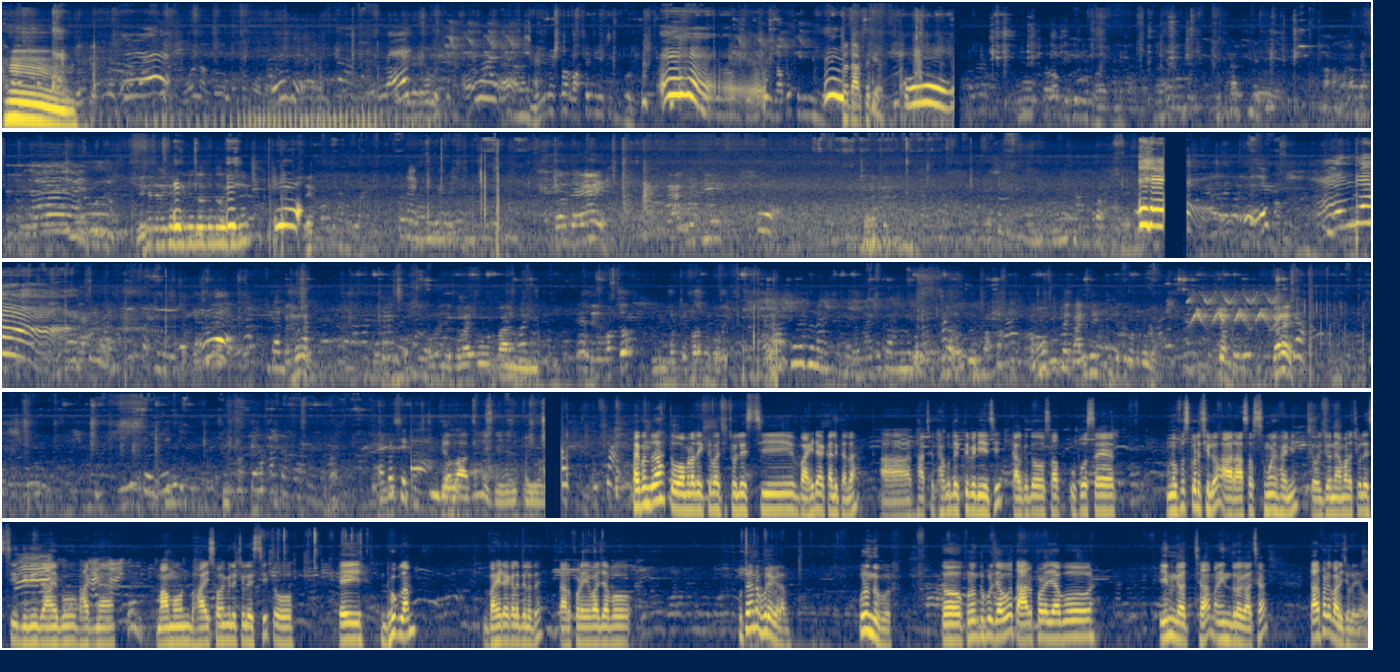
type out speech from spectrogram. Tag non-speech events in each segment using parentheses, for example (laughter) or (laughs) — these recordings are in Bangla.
হুম তার থেকে গাড়িতে হাই বন্ধুরা, তো আমরা দেখতে পাচ্ছি, চলে এসেছি বাহিরা কালীতলা। আর আজকে ঠাকুর দেখতে বেরিয়েছি। কালকে তো সব উপোসের উপোস করেছিল, আর আসার সময় হয়নি। তো ওই জন্য আমরা চলে এসেছি। দিদি, জামাইবু, ভাগনা, মামুন, ভাই সবাই মিলে চলে এসেছি। তো এই ঢুকলাম বাহিরা কালীতলাতে। তারপরে এবার যাব কোথায় না ভুলে গেলাম, পুরন্দপুর। তো পুরন্দপুর যাব, তারপরে যাব ইনগাছা মানে ইন্দ্রগাছা তারপরে বাড়ি চলে যাব।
